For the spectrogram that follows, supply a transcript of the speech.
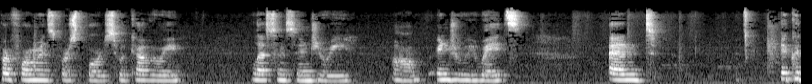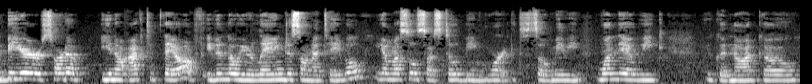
performance for sports, recovery, lessens injury um, injury rates. And it could be your sort of you know active day off. Even though you're laying just on a table your muscles are still being worked. So maybe one day a week you could not go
